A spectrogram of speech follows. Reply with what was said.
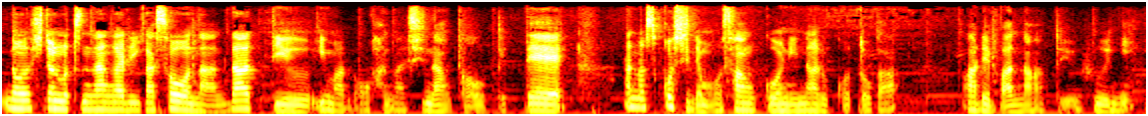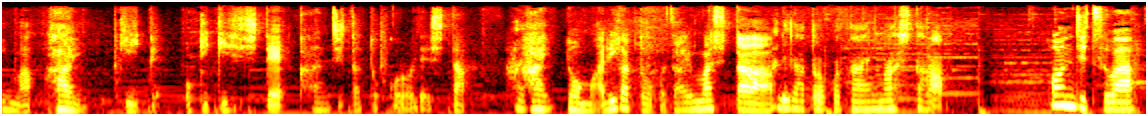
の人のつながりがそうなんだっていう今のお話なんかを受けて、あの、少しでも参考になることがあればなというふうに今、はい、聞いて、お聞きして感じたところでした。はいはい、どうもありがとうございましたあ。りがとうございました。本日は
